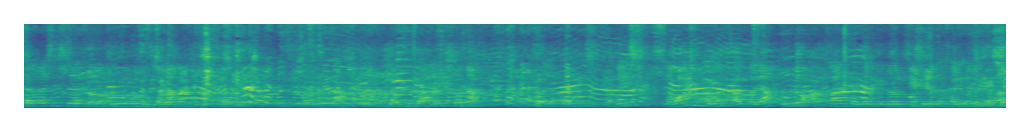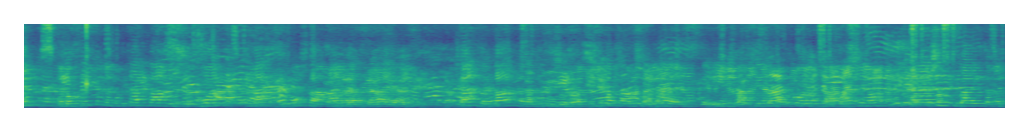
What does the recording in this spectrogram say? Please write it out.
חבר'ה יש לי שני דברים טובים מהכרישים והסיבה הראשונה, קודם כל מי שכריש, למרות שהוא דורס על בים, הוא לא אכלן כזה גדול כמו שבטח הייתם מצפים, הם אוכלים בממוצע פעם בשבוע, מקסימום פעמיים בעשרה ימים. כאן בפארק אנחנו מפנים אותם, שואלים להם שדעים, מאכילים אותם כל יום פעמיים ביום, אין שום סיבה להתאמץ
